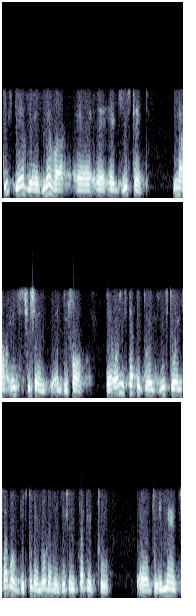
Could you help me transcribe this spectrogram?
this behavior has never uh existed in our institution before. They only started to exist when some of the student organizations started to uh, to emerge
